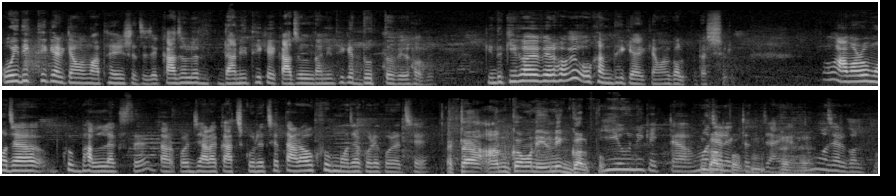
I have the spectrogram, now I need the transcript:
ওই দিক থেকে আর কি আমার মাথায় এসেছে যে কাজলের দানি থেকে কাজল দানি থেকে দত্ত বের হবে। কিন্তু কীভাবে বের হবে? ওখান থেকে আর কি আমার গল্পটা শুরু। আমারও মজা খুব ভালো লাগছে। তারপর যারা কাজ করেছে তারাও খুব মজা করে করেছে। একটা আনকমন ইউনিক গল্প। ইউনিক একটা মজার একটা জায়গা হ্যাঁ, হ্যাঁ। মজার গল্প।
